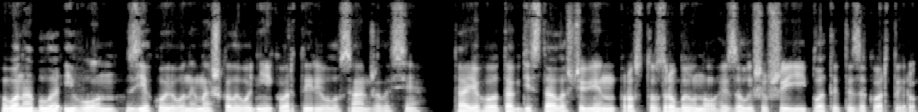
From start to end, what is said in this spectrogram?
Вона була Івон, з якою вони мешкали в одній квартирі в Лос-Анджелесі, та його так дістала, що він просто зробив ноги, залишивши їй платити за квартиру.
